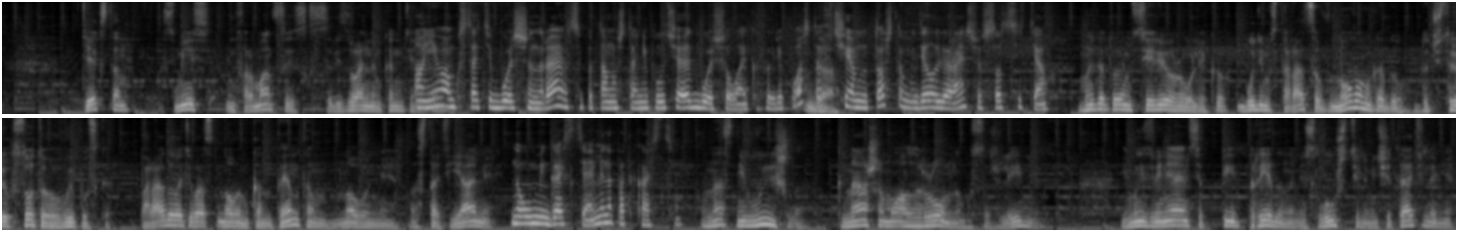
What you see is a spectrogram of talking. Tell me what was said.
текстом, смесь информации с, с визуальным контентом. Они вам, кстати, больше нравятся, потому что они получают больше лайков и репостов, да. чем то, что мы делали раньше в соцсетях. Мы готовим серию роликов. Будем стараться в новом году до 400 выпуска порадовать вас новым контентом, новыми статьями. Новыми гостями на подкасте. У нас не вышло, к нашему огромному сожалению. И мы извиняемся перед преданными слушателями, читателями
